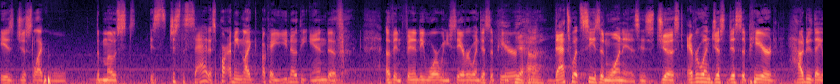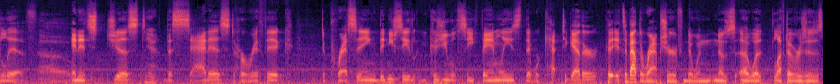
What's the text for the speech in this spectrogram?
is just like the most. It's just the saddest part. I mean, like, okay, you know the end of of Infinity War when you see everyone disappear. Yeah. Yeah. That's what season one is. Is just everyone just disappeared. How do they live? And it's just Yeah. the saddest, horrific, depressing. Then you see because you will see families that were kept together. 'Cause It's about the rapture. If no one knows uh, what leftovers is,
